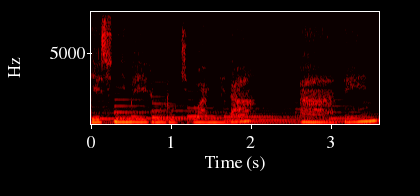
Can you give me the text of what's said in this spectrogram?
예수님의 이름으로 기도합니다. 아멘.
